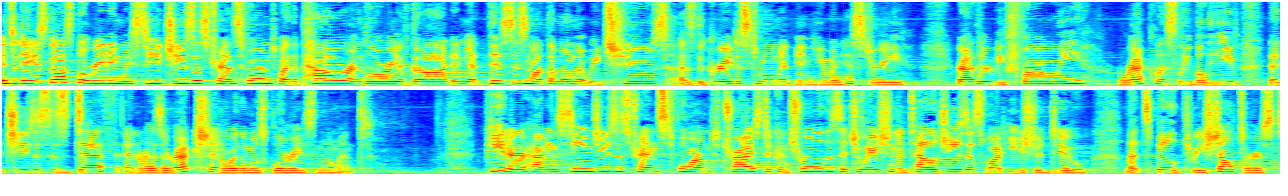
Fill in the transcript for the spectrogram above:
In today's gospel reading, we see Jesus transformed by the power and glory of God, and yet this is not the moment we choose as the greatest moment in human history. Rather, we firmly, recklessly believe that Jesus' death and resurrection were the most glorious moment. Peter, having seen Jesus transformed, tries to control the situation and tell Jesus what he should do. Let's build three shelters.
